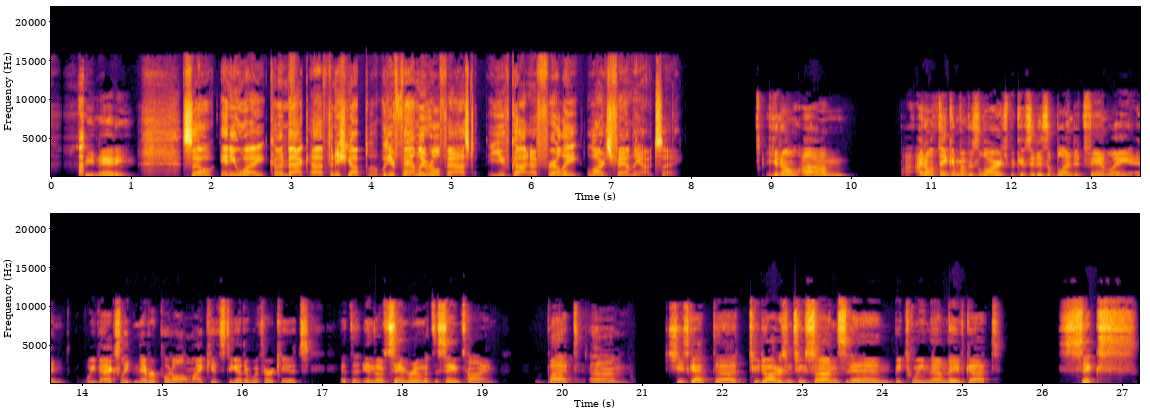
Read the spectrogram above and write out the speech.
beat Navy. So, anyway, coming back, uh, finishing up with your family real fast. You've got a fairly large family, I would say. You know, um, I don't think of them as large because it is a blended family, and we've actually never put all my kids together with her kids at the in the same room at the same time. But um, she's got uh, two daughters and two sons, and between them, they've got six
